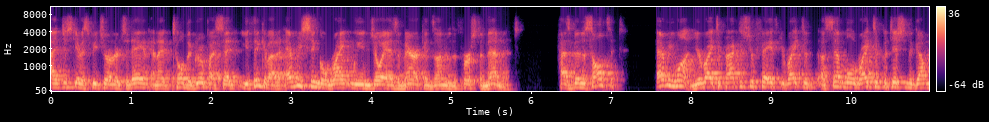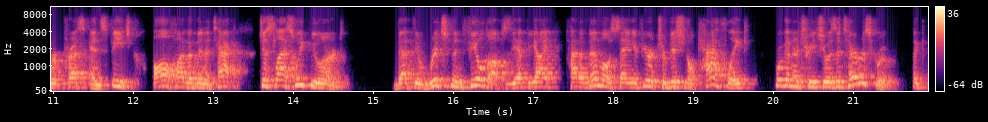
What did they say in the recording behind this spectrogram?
I just gave a speech earlier today, and I told the group, I said, you think about it, every single right we enjoy as Americans under the First Amendment has been assaulted. Everyone, your right to practice your faith, your right to assemble, right to petition the government, press, and speech, all five have been attacked. Just last week, we learned that the Richmond field office of the FBI had a memo saying if you're a traditional Catholic, we're going to treat you as a terrorist group. Like,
